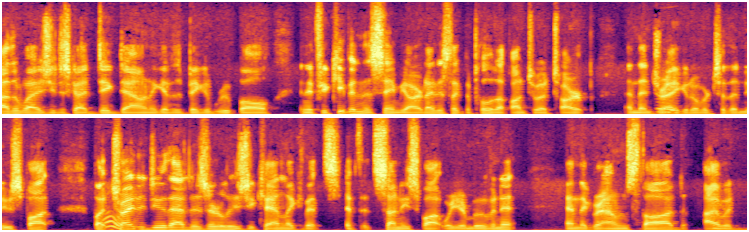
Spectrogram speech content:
otherwise, you just got to dig down and get as big a root ball. And if you keep it in the same yard, I just like to pull it up onto a tarp and then mm. drag it over to the new spot. But Oh. try to do that as early as you can. Like if it's if it's sunny spot where you're moving it and the ground's thawed, I would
